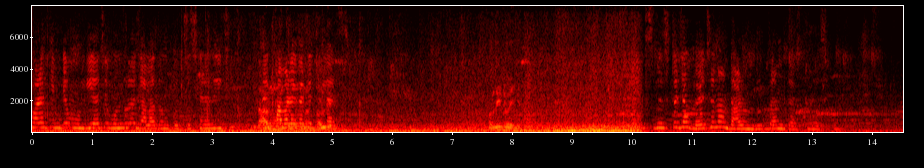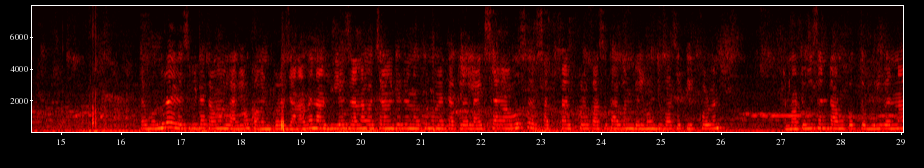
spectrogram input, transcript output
ঘরে তিনটে মুরগি আছে বন্ধুরা জ্বালাতন করছে ছেড়ে দিয়েছি। খাবারের কাছে চলে আসছে। Solid হয়ে যাবে বন্ধুরা, এই রেসিপিটা কেমন লাগল কমেন্ট করে জানাবেন। আর ভিলেজ রান্নাঘর চ্যানেলটিতে নতুন হয়ে থাকলে লাইক শেয়ার অবশ্যই সাবস্ক্রাইব করে পাশে থাকবেন বেলঘন্টি পাশে ক্লিক করবেন। আর নোটিফিকেশনটা অন করতে ভুলবেন না।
